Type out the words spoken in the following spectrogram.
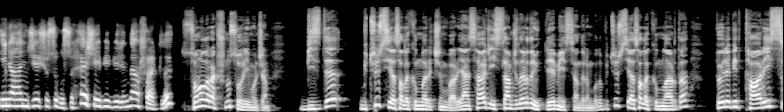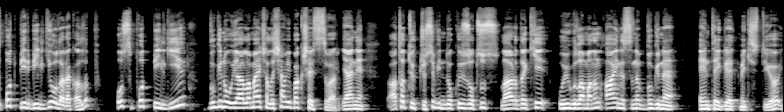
inancı, şusu busu her şey birbirinden farklı. Son olarak şunu sorayım hocam. Bizde bütün siyasal akımlar için var. Yani sadece İslamcılara da yükleyemeyiz sanırım bunu. Bütün siyasal akımlarda böyle bir tarihi spot bir bilgi olarak alıp o spot bilgiyi bugüne uyarlamaya çalışan bir bakış açısı var. Yani Atatürkçüsü 1930'lardaki uygulamanın aynısını bugüne entegre etmek istiyor.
